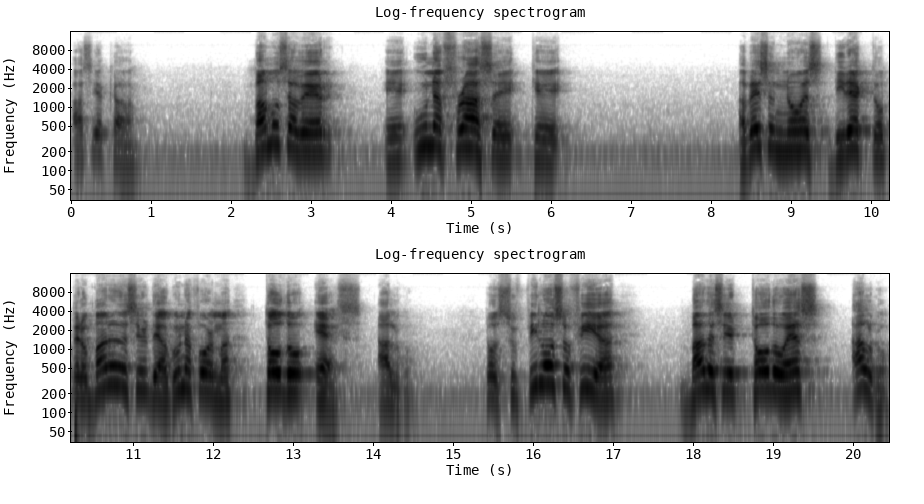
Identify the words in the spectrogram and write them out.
hacia acá, vamos a ver eh, una frase que a veces no es directo, pero van a decir de alguna forma, todo es algo. Entonces, su filosofía va a decir, todo es algo.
